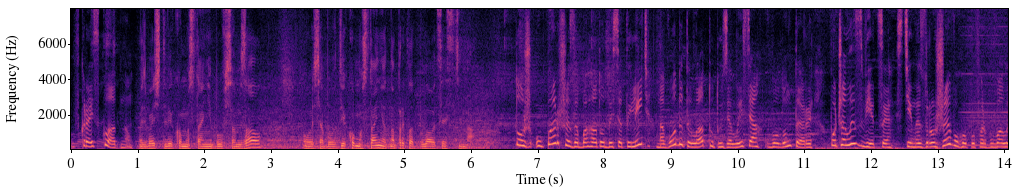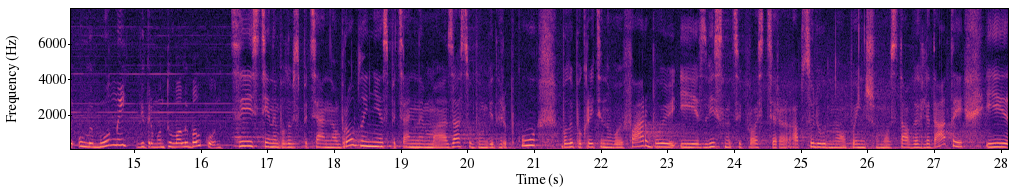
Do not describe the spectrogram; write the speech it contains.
вкрай складно. Ось бачите, в якому стані був сам зал. Ось або в якому стані, наприклад, була оця стіна. Тож уперше за багато десятиліть наводити лад тут узялися волонтери. Почали звідси. Стіни з рожевого пофарбували у лимонний, відремонтували балкон. Ці стіни були спеціально оброблені спеціальним засобом від грибку, були покриті новою фарбою, і звісно, цей простір абсолютно по-іншому став виглядати. І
